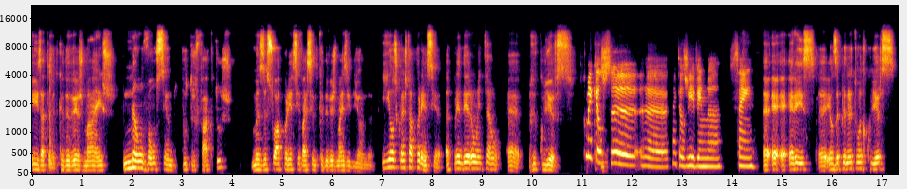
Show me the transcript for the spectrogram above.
exatamente, cada vez mais não vão sendo putrefactos, mas a sua aparência vai sendo cada vez mais hedionda. E eles, com esta aparência, aprenderam então a recolher-se. Como é que eles, se, uh, como é que eles vivem na, sem. É, é, era isso. Uh, eles aprenderam então a recolher-se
